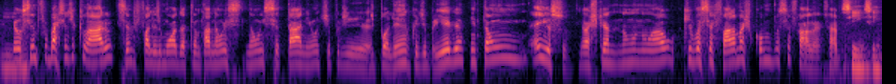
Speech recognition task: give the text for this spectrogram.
uhum. eu sempre fui bastante claro, sempre falei de modo a tentar não, não incitar nenhum tipo de, de polêmica, de briga, então é isso, eu acho que é, não, não é o que você fala, mas como você fala, sabe? Sim, sim.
